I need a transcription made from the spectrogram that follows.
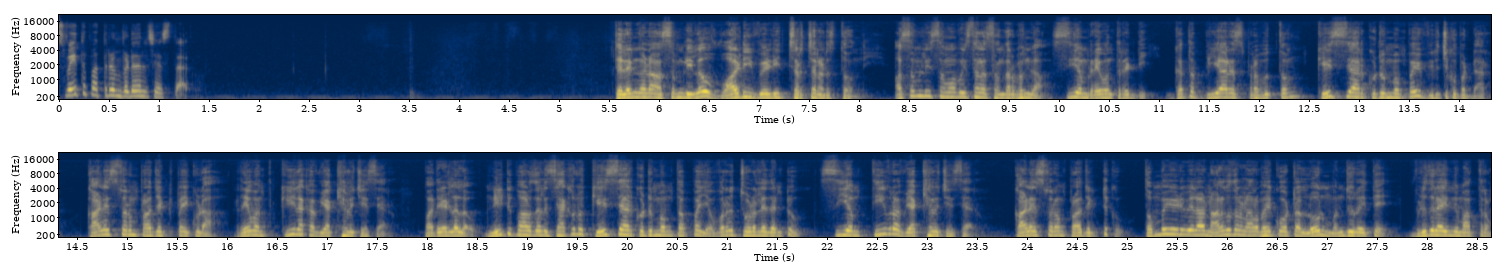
శ్వేతపత్రం విడుదల చేస్తారు. తెలంగాణ అసెంబ్లీలో వాడి వేడి చర్చ నడుస్తోంది. అసెంబ్లీ సమావేశాల సందర్భంగా సీఎం రేవంత్ రెడ్డి గత బీఆర్ఎస్ ప్రభుత్వం కేసీఆర్ కుటుంబంపై విరుచుకుపడ్డారు. కాళేశ్వరం ప్రాజెక్టుపై కూడా రేవంత్ కీలక వ్యాఖ్యలు చేశారు. పదేళ్ళలో నీటిపారుదల శాఖను కేసీఆర్ కుటుంబం తప్ప ఎవరూ చూడలేదంటూ సీఎం తీవ్ర వ్యాఖ్యలు చేశారు. కాళేశ్వరం ప్రాజెక్టుకు తొంభై ఏడు వేల నాలుగు వందల నలభై కోట్ల లోన్ మంజూరైతే విడుదలైంది మాత్రం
